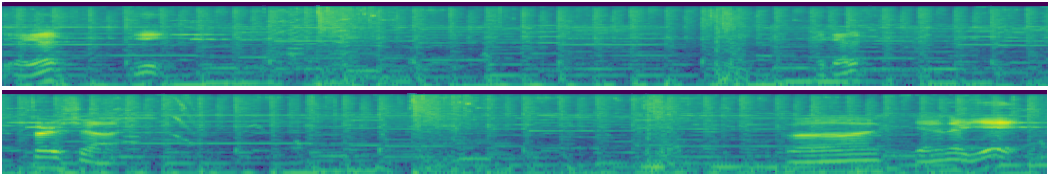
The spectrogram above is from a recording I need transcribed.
Did I get it? Yeah. I get it? First shot. Come on, get in there, yeah!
